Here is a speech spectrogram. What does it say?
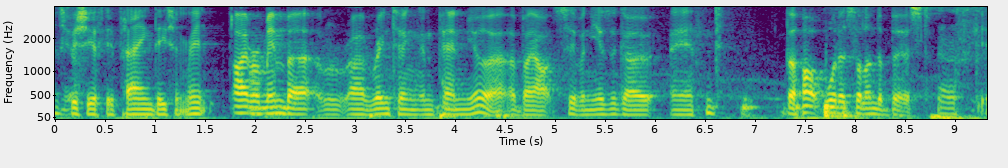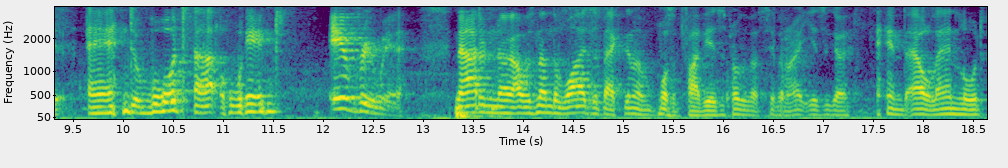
especially if they're paying decent rent. I remember uh, renting in Panmure about seven years ago and the hot water cylinder burst and water went everywhere. Now, I don't know, I was none the wiser back then. It wasn't five years, it's probably about seven or eight years ago. And our landlord,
